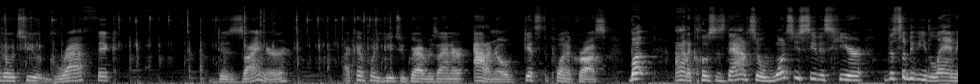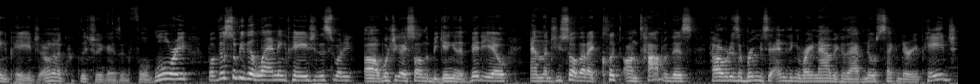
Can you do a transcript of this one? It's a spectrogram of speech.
to go to graphic designer I could put a YouTube graphic designer. I don't know. Gets the point across. But I'm going to close this down. So once you see this here, this will be the landing page. I'm going to quickly show you guys in full glory. But this will be the landing page. This is what, uh, what you guys saw in the beginning of the video. And then you saw that I clicked on top of this. However, it doesn't bring me to anything right now because I have no secondary page.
